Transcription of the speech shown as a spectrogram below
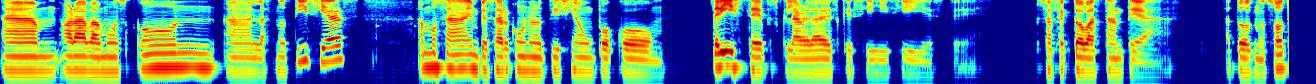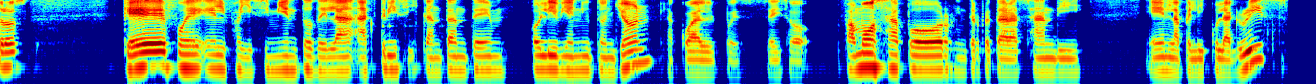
ahora vamos con ah, las noticias. Vamos a empezar con una noticia un poco triste, pues que la verdad es que sí, sí, este, pues afectó bastante a, a todos nosotros, que fue el fallecimiento de la actriz y cantante Olivia Newton-John, la cual pues se hizo famosa por interpretar a Sandy en la película Grease.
